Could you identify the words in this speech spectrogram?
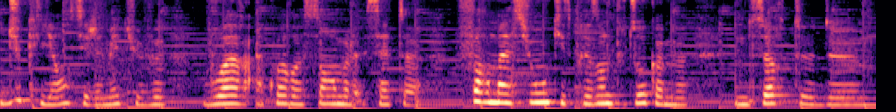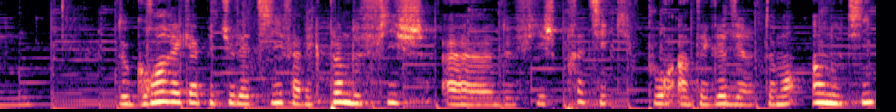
du client si jamais tu veux voir à quoi ressemble cette formation qui se présente plutôt comme une sorte de de grands récapitulatifs avec plein de fiches, euh, de fiches pratiques pour intégrer directement un outil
